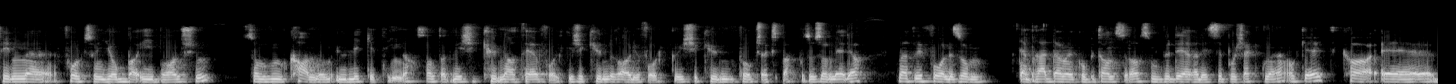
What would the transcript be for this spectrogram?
finne folk som jobber i bransjen, som kan om ulike ting. Da, sånn at vi ikke kun har TV-folk, ikke kun radiofolk og ikke kun folk som er ekspert på sosiale medier. Men at vi får liksom en bredde av en kompetanse da, som vurderer disse prosjektene. Ok, hva er,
